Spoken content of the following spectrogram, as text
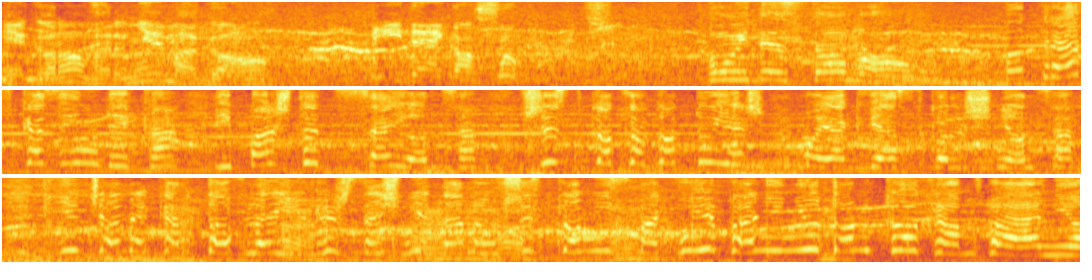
Jego rower, nie ma go! Idę go szukać. Pójdę z tobą! Potrawka z indyka i pasztet z zająca. Wszystko, co gotujesz, moja gwiazdko lśniąca. Gniecione kartofle i ryż ze śmietaną. Wszystko mi smakuje, pani Newton. Kocham panią.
